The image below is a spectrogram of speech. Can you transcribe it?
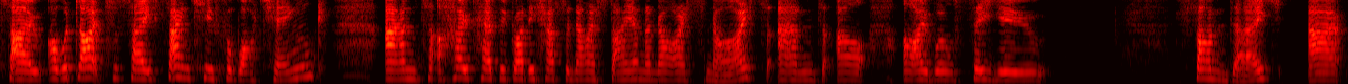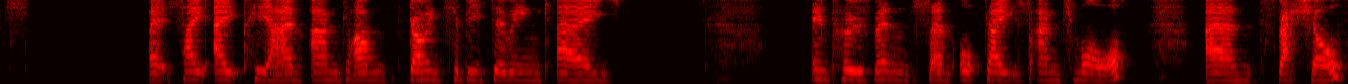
so I would like to say thank you for watching and I hope everybody has a nice day and a nice night and I'll, I will see you Sunday at say 8 p.m. and I'm going to be doing a improvements and updates and more um, special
